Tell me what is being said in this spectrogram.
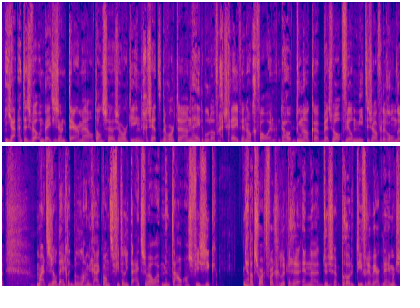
Ja, het is wel een beetje zo'n term, hè? althans eh, zo wordt die ingezet. Er wordt eh, een heleboel over geschreven in elk geval. En er doen ook eh, best wel veel mythes over de ronde. Maar het is wel degelijk belangrijk, want vitaliteit, zowel mentaal als fysiek, ja, dat zorgt voor gelukkigere en uh, dus productievere werknemers.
